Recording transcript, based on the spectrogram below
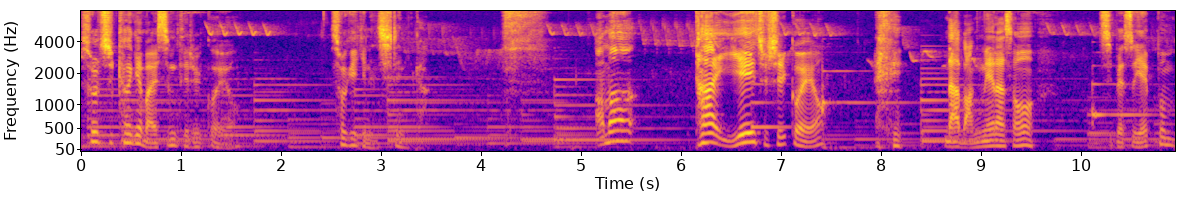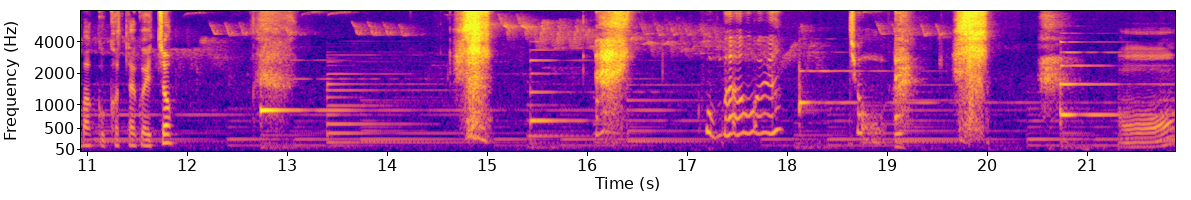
솔직하게 말씀드릴 거예요. 속이기는 싫으니까. 아마 다 이해해 주실 거예요. 나 막내라서 집에서 예쁨 받고 컸다고 했죠? 고마워요. 정말. 어?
